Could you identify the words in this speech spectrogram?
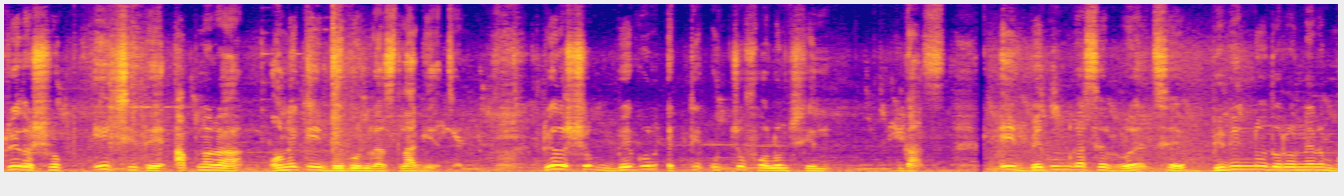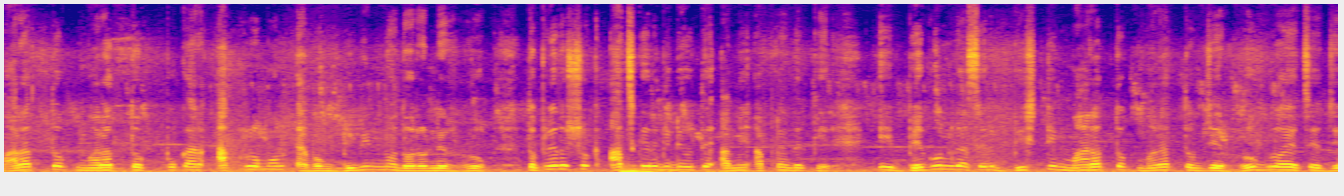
প্রিয় দর্শক, এই শীতে আপনারা অনেকেই বেগুন গাছ লাগিয়েছেন। প্রিয় দর্শক, বেগুন একটি উচ্চ ফলনশীল গাছ। এই বেগুন গাছের রয়েছে বিভিন্ন ধরনের মারাত্মক মারাত্মক পোকার আক্রমণ এবং বিভিন্ন ধরনের রোগ। তো প্রিয় দর্শক, আজকের ভিডিওতে আমি আপনাদেরকে এই বেগুন গাছের বৃষ্টি মারাত্মক মারাত্মক যে রোগ রয়েছে, যে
